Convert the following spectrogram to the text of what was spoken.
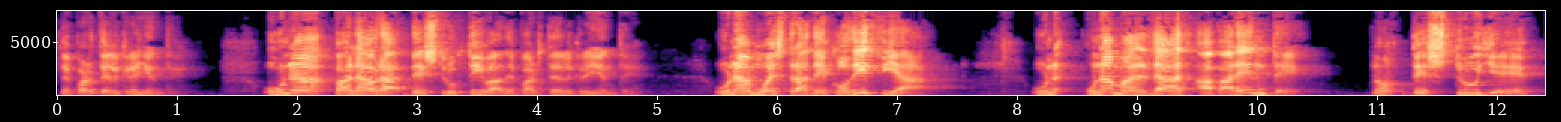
de parte del creyente. Una palabra destructiva de parte del creyente. Una muestra de codicia. Una, una maldad aparente. ¿No? Destruye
